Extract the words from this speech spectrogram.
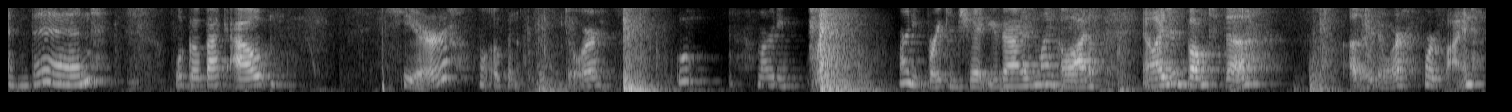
And then we'll go back out here. We'll open up this door. Ooh, I'm already, I'm already breaking shit, you guys. My God. No, I just bumped the other door. We're fine.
